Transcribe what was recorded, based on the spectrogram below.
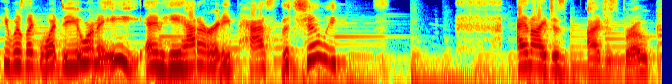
he was like, What do you want to eat? And he had already passed the Chili's. And I just I just broke.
